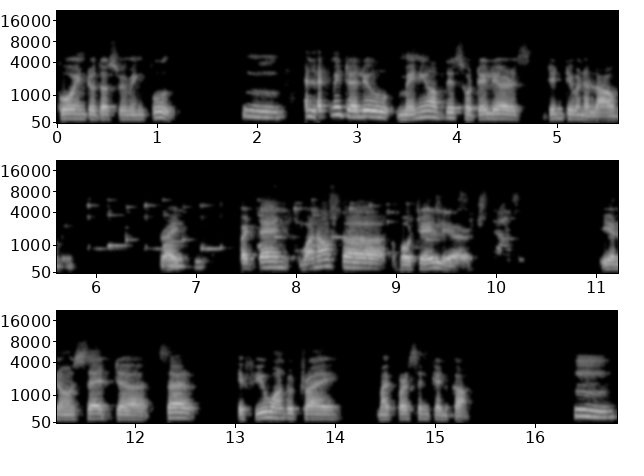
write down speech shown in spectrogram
go into the swimming pool. Mm. And let me tell you, many of these hoteliers didn't even allow me, right? Mm. But then one of the hoteliers, you know, said, uh, "Sir, if you want to try, my person can come." Mm.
